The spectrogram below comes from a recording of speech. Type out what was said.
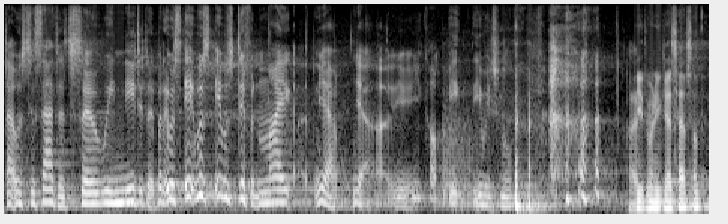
That was just added, so we needed it. But it was, it was, it was different, and I, uh, yeah, yeah, uh, you, you can't beat the original. Either one of you guys have something?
